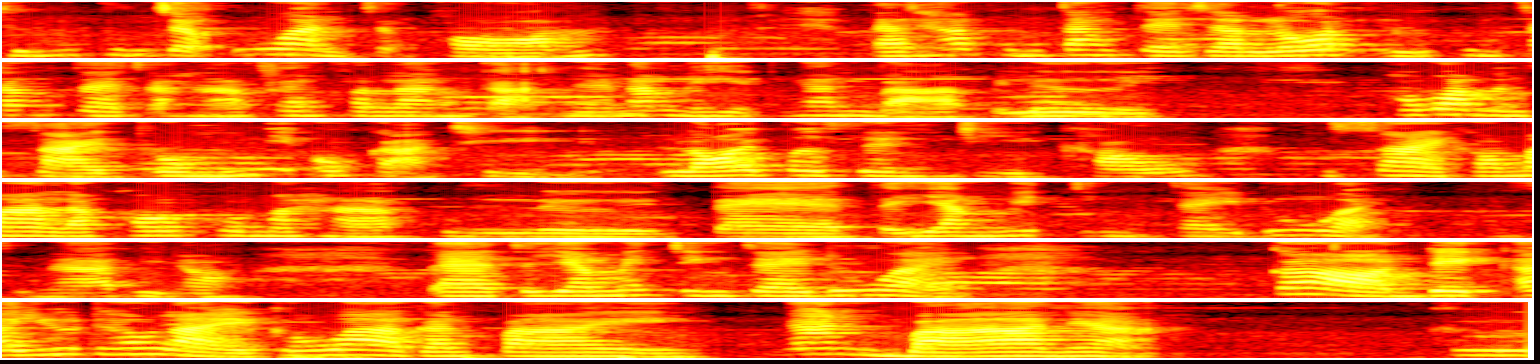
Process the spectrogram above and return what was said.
ถึงคุณจะอ้วนจะผอม แต่ถ้าคุณตั้งใจจะลด หรือคุณตั้งใจจะหาแฟนฝรั่งกะแนะนำในเหตุงานบาร์ไปเลย เพราะว่ามันสายตรงมีโอกาสที่ร้อยเปอร์เซ็นต์ที่เขาผู้ชายเขามาแล้วเขาก็มาหาคุณเลย แต่จะยังไม่จริงใจด้วยสินะพี่น้องแต่จะยังไม่จริงใจด้วย ก็เด็กอายุเท่าไหร่ก็ว่ากันไปงานบาร์เนี่ยคือ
